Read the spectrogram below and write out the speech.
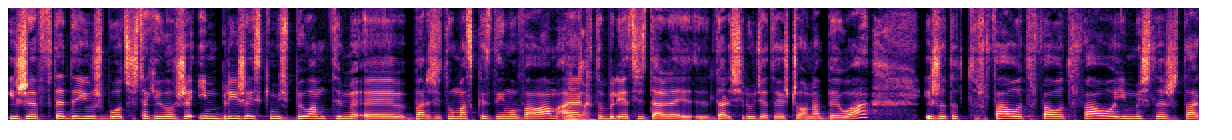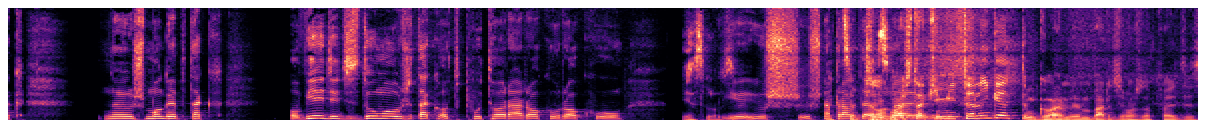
i że wtedy już było coś takiego, że im bliżej z kimś byłam, tym y, bardziej tą maskę zdejmowałam, a No jak tak. to byli jacyś dale, dalsi ludzie, to jeszcze ona była i że to trwało, trwało, trwało i myślę, że tak, no już mogę tak powiedzieć z dumą, że tak od półtora roku, roku Jest luz. ju- już, już naprawdę ona... byłaś takim inteligentnym gołębiem bardziej, można powiedzieć.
